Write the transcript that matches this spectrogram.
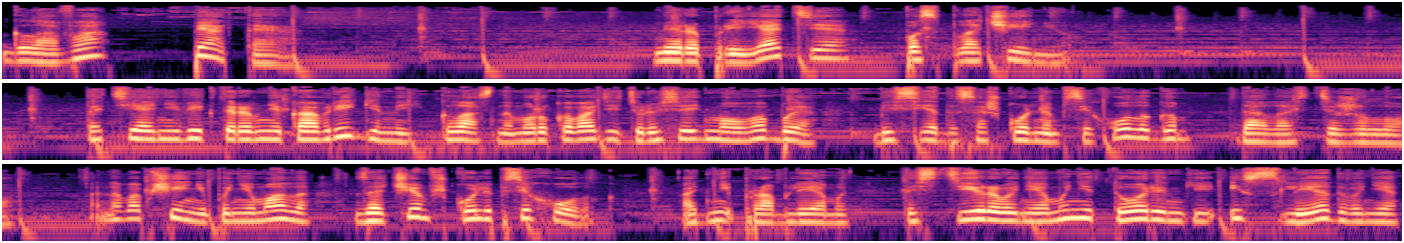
Глава пятая. Мероприятие по сплочению. Татьяне Викторовне Ковригиной, классному руководителю 7 Б, беседа со школьным психологом далась тяжело. Она вообще не понимала, зачем в школе психолог. Одни проблемы – тестирование, мониторинги, исследования.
